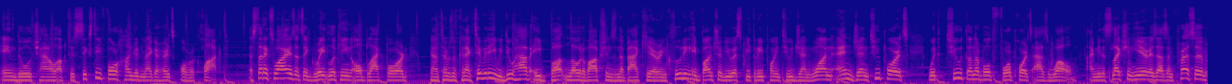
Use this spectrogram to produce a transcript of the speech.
in dual channel up to 6400 MHz overclocked. Aesthetics wise, it's a great looking all black board now in terms of connectivity, we do have a buttload of options in the back here, including a bunch of USB 3.2 Gen 1 and Gen 2 ports with two Thunderbolt 4 ports as well. I mean, the selection here is as impressive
